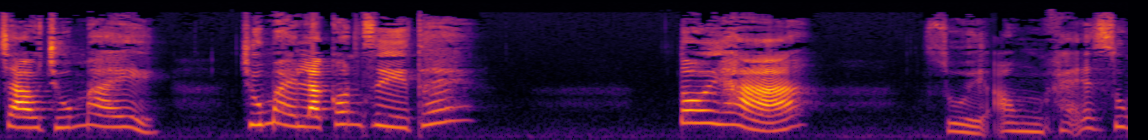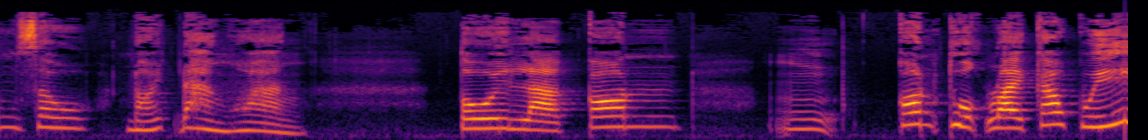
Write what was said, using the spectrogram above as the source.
Chào chú mày, chú mày là con gì thế? Tôi hả? Ruồi ong khẽ rung râu, nói đàng hoàng. Tôi là con... Ừ, con thuộc loài cao quý,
